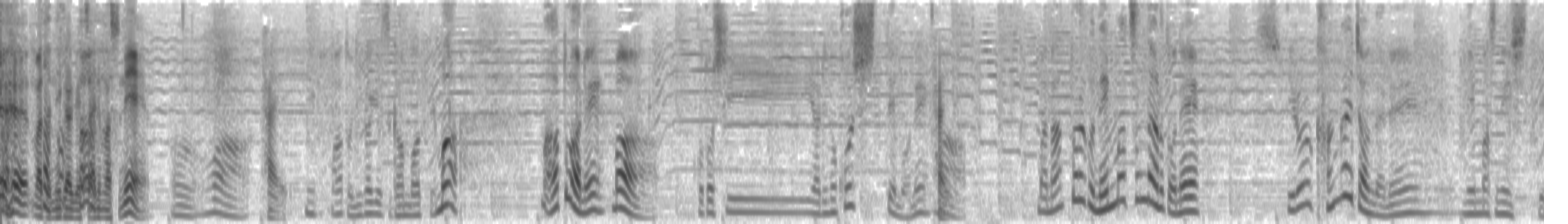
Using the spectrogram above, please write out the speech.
まだ2ヶ月ありますね。うん、まあ、はい。にあと2ヶ月頑張って、まあ、まあ、あとはね、まあ、今年やり残してもね、はいまあ、まあなんとなく年末になるとね、いろいろ考えちゃうんだよね。年末年始って。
